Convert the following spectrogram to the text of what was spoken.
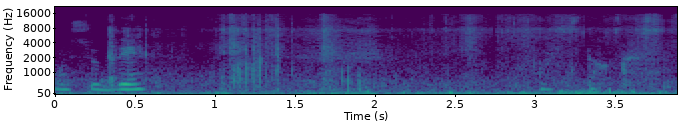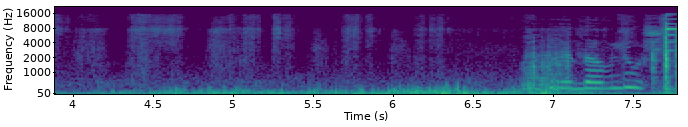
Ось сюди. Ось так. Придавлю, щоб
